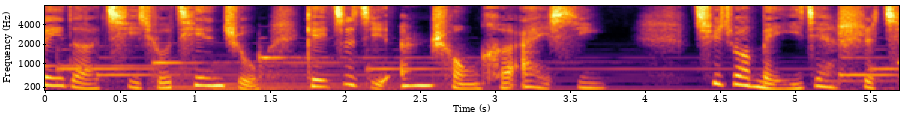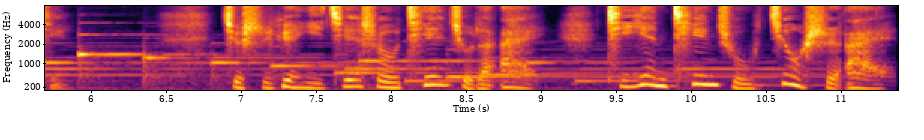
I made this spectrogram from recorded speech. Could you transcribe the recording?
卑地祈求天主给自己恩宠和爱心。去做每一件事情，就是愿意接受天主的爱，体验天主就是爱，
